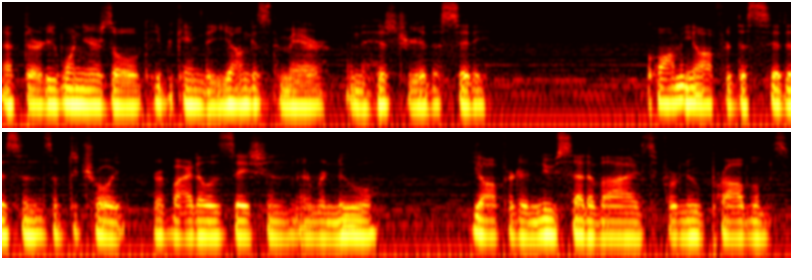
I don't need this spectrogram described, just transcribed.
At 31 years old, he became the youngest mayor in the history of the city. Kwame offered the citizens of Detroit revitalization and renewal. He offered a new set of eyes for new problems,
